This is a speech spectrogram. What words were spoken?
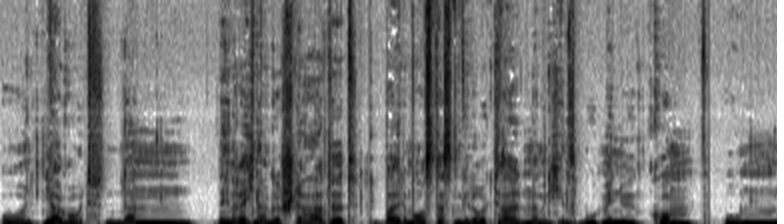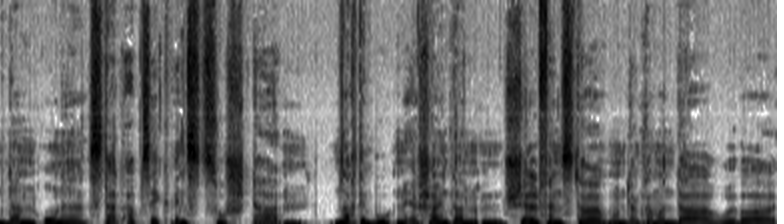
Und ja gut, dann den Rechner gestartet, beide Maustasten gedrückt halten, damit ich ins Bootmenü komme, um dann ohne Startup-Sequenz zu starten. Nach dem Booten erscheint dann ein Shell-Fenster und dann kann man darüber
